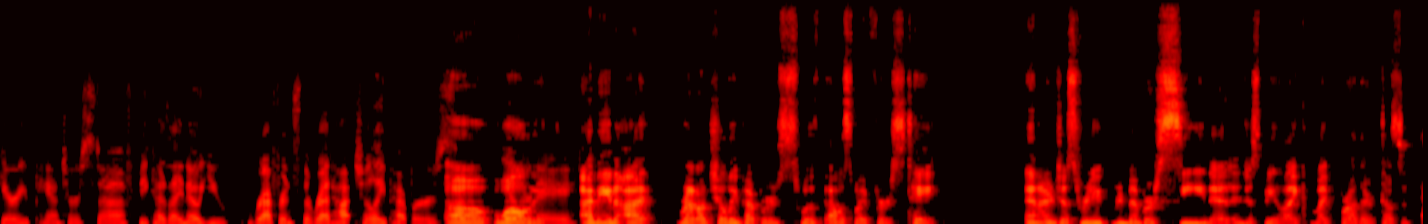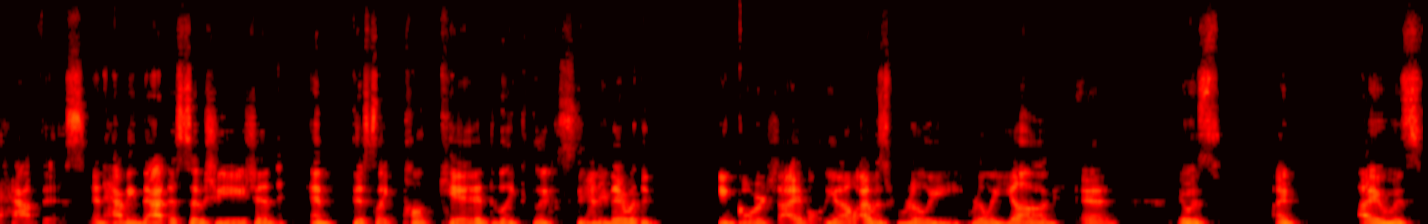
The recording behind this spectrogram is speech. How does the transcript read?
Gary Panter stuff because I know you referenced the Red Hot Chili Peppers. Oh the well. I mean, I Red Hot Chili Peppers was that was my first tape, and I just re- remember seeing it and just being like, my brother doesn't have this, and having that association and this like punk kid like like standing there with an engorged eyeball. You know, I was really really young, and it was I I was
